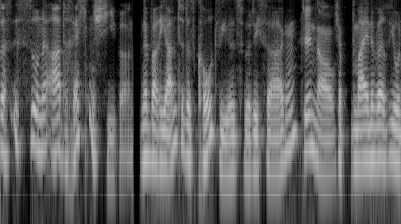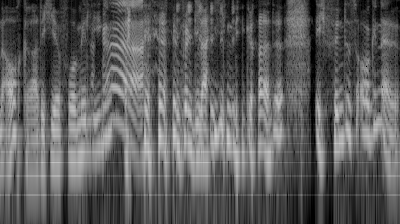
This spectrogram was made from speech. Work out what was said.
Das ist so eine Art Rechenschieber. Eine Variante des Code Wheels, würde ich sagen. Genau. Ich habe meine Version auch gerade hier vor mir liegen. Wir vergleichen die gerade. Ich finde es originell.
